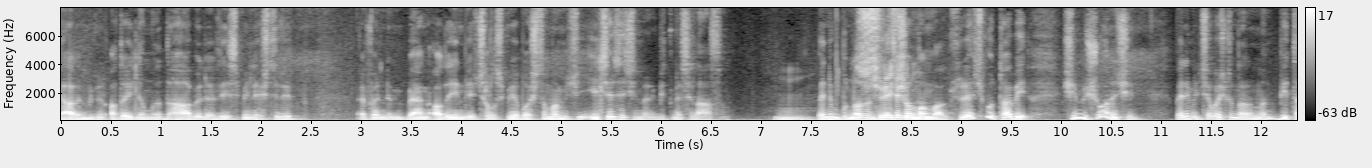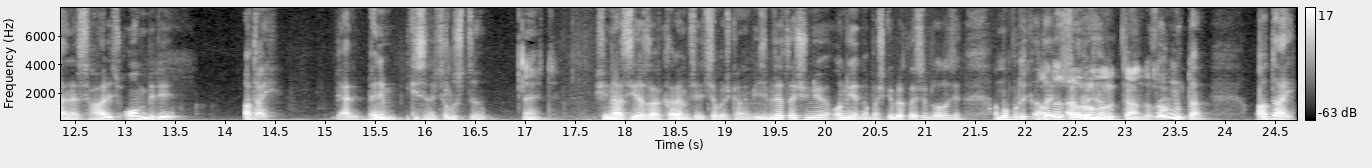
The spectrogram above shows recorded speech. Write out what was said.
yarın bir gün adaylığımı daha böyle resmileştirip efendim ben adayım diye çalışmaya başlamam için ilçe seçimlerinin bitmesi lazım. Hmm. Benim bunlardan Süreç destek almam lazım. Süreç bu tabii. Şimdi şu an için benim ilçe başkanlarımın bir tanesi hariç 11'i aday. Yani benim iki sene çalıştığım Evet. Şinasi yazar Karamürsel ilçe başkanım İzmir'e taşınıyor. Onun yerine başka bir arkadaşımız olacak. Ama buradaki aday... O da zorunluluktan dolayı. Zorunluluktan. Aday.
